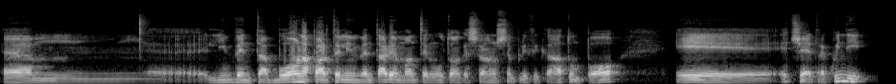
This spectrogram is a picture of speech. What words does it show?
ehm, eh, l'inventa- buona parte dell'inventario è mantenuto anche se l'hanno semplificato un po' e- eccetera. Quindi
